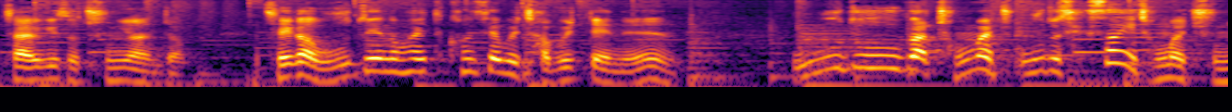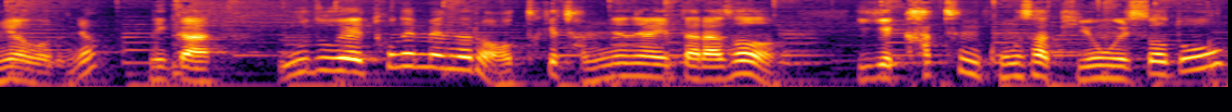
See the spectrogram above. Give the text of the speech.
자 여기서 중요한 점. 제가 우드 앤 화이트 컨셉을 잡을 때는 우드가 정말 우드 색상이 정말 중요하거든요. 그러니까 우드의 톤앤 매너를 어떻게 잡느냐에 따라서 이게 같은 공사 비용을 써도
